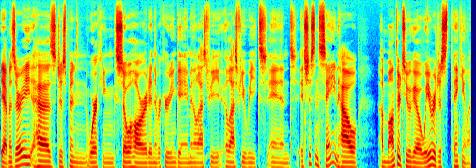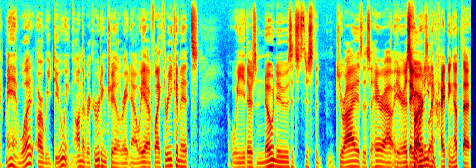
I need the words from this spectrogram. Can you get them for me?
Yeah, Missouri has just been working so hard in the recruiting game in the last few the last few weeks, and it's just insane how a month or two ago we were just thinking like, man, what are we doing on the recruiting trail right now? We have like three commits. We there's no news. It's just the dry as the Sahara out here. As They weren't even like, hyping up that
